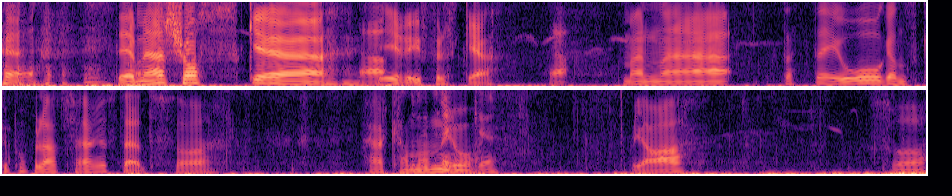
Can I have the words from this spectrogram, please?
det er mer kiosk eh, Ja. i Ryfylke. Ja. Men eh, dette er jo ganske populært feriested, så her kan man jo. Ja. Så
